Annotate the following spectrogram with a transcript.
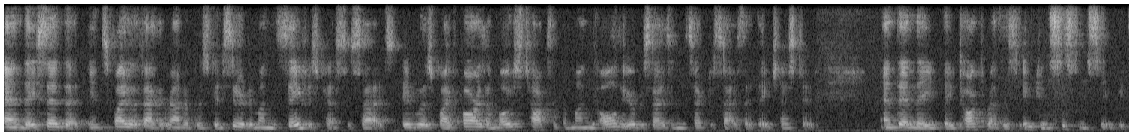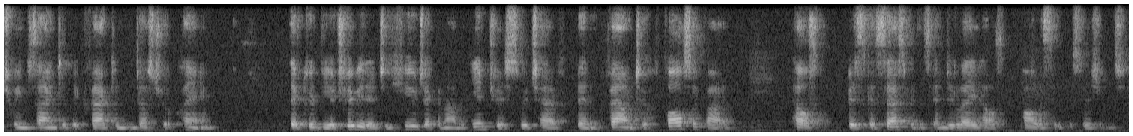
And they said that in spite of the fact that Roundup was considered among the safest pesticides, it was by far the most toxic among all the herbicides and insecticides that they tested. And then they, they talked about this inconsistency between scientific fact and industrial claim that could be attributed to huge economic interests, which have been found to falsify health risk assessments and delay health policy decisions.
